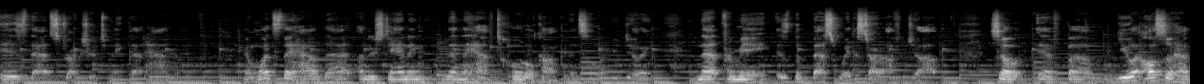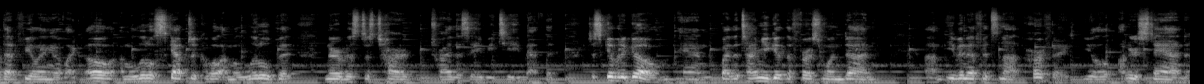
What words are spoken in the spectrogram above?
is that structure to make that happen. And once they have that understanding, then they have total confidence in what you're doing. And that, for me, is the best way to start off a job. So if um, you also have that feeling of like, oh, I'm a little skeptical, I'm a little bit nervous to start and try this ABT method, just give it a go. And by the time you get the first one done, um, even if it's not perfect, you'll understand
